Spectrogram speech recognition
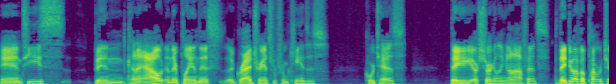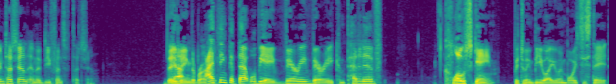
and he's been kind of out. And they're playing this uh, grad transfer from Kansas, Cozart. They are struggling on offense, but they do have a punt return touchdown and a defensive touchdown. They Yeah, being the Broncos. I think that that will be a very, very competitive, close game between BYU and Boise State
